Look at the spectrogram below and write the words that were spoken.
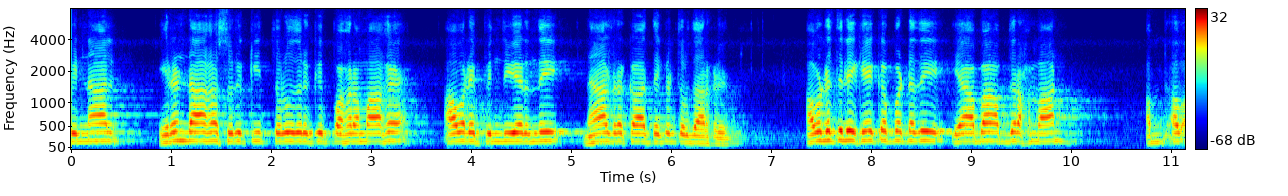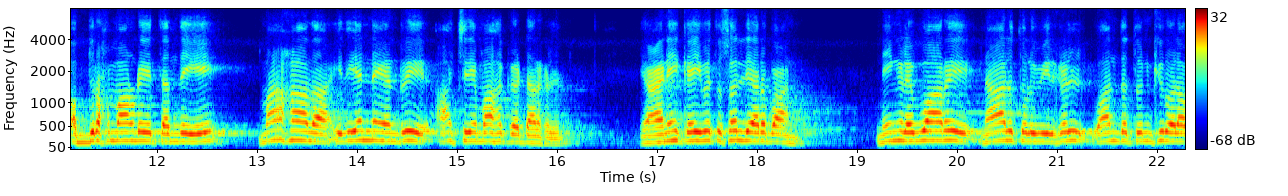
பின்னால் இரண்டாக சுருக்கி தொழுவதற்கு பகரமாக அவரை பிந்துயர்ந்து நாலு ரக்காத்துக்கள் தொழுதார்கள். அவரிடத்திலே கேட்கப்பட்டது யாபா அப்துல் ரஹ்மான் அப் அப்துல் ரஹ்மானுடைய தந்தையே மாஹாதா இது என்ன? என்று ஆச்சரியமாக கேட்டார்கள். யானி கைவத்து சொல்லி அரபான் நீங்கள் எவ்வாறு நாலு தொழுவீர்கள்? வாழ்ந்த துன்கிரு அலா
